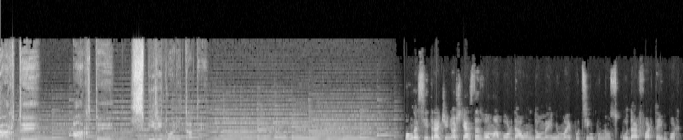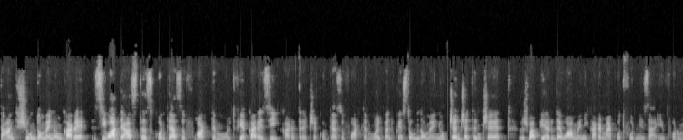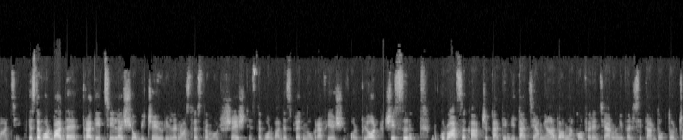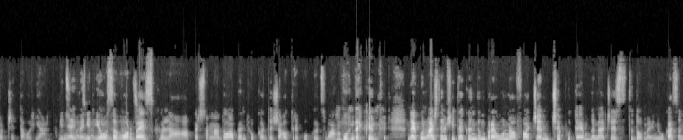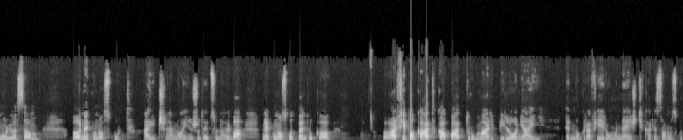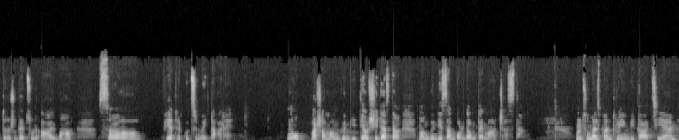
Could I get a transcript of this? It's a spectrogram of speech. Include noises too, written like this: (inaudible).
Carte, arte, spiritualitate. Bun găsit, dragii noștri! Astăzi vom aborda un domeniu mai puțin cunoscut, dar foarte important și un domeniu în care ziua de astăzi contează foarte mult. Fiecare zi care trece contează foarte mult pentru că este un domeniu ce încet, încet își va pierde oamenii care mai pot furniza informații. Este vorba de tradițiile și obiceiurile noastre strămoșești, este vorba despre etnografie și folclor și sunt bucuroasă că a acceptat invitația mea, doamna conferențiar universitar dr. Georgeta Orian. Bine ai venit! Eu o să invitație. vorbesc la persoana a doua pentru că deja au trecut câțiva (laughs) ani buni de când ne cunoaștem și de când împreună facem ce putem în acest domeniu domeniu ca să nu-l lăsăm uh, necunoscut aici la noi în județul Alba, necunoscut pentru că uh, ar fi păcat ca patru mari piloni ai etnografiei românești care s-au născut în județul Alba să fie trecuți în uitare. Nu? Așa m-am gândit eu și de asta m-am gândit să abordăm tema aceasta. Mulțumesc pentru invitație.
